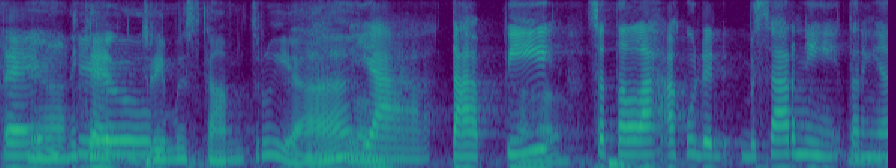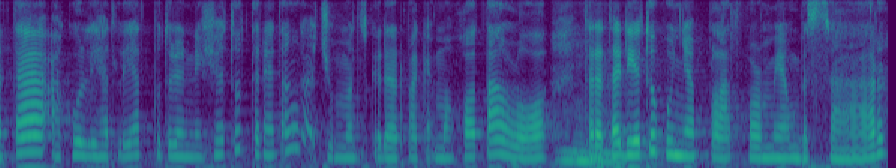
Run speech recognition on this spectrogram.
Thank Ini kayak you. dreamers come true ya. Ya, tapi setelah aku udah besar nih, ternyata aku lihat-lihat Putri Indonesia tuh ternyata nggak cuma sekedar pakai mahkota loh. Ternyata dia tuh punya platform yang besar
